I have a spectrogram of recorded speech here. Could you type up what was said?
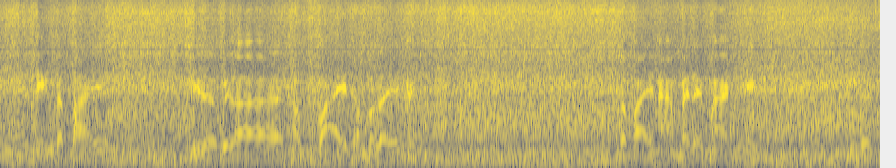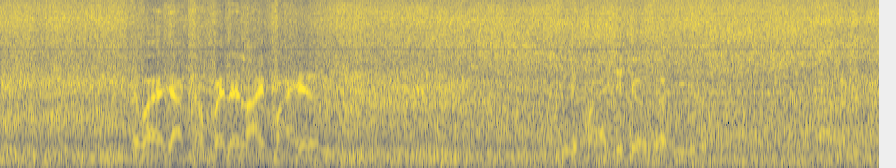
งเนี่ยเร่งระบายนี่แหละเวลาทำฝายทำอะไรเนี่ย บายน้ำไม่ได้มากไงเลยแต่ว่าอยากทำไว้หลายๆฝายเออมีฝ่ายเยอะๆก็ดีเลยเวลามันมัน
